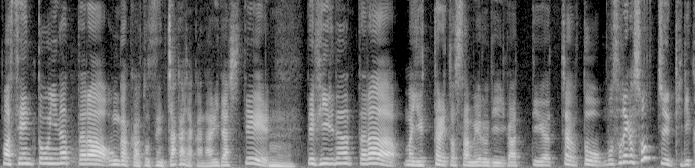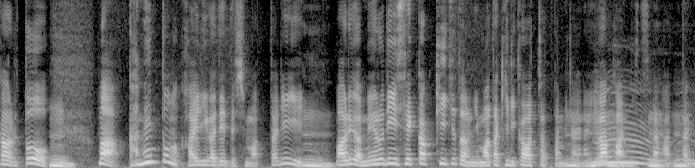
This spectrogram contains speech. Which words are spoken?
まあ、戦闘になったら音楽が突然ジャカジャカ鳴り出して、うん。でフィールドになったら、まあ、ゆったりとしたメロディーがってやっちゃうともうそれがしょっちゅう切り替わると、うんまあ、画面との乖離が出てしまったり、ああるいはメロディーせっかく聴いてたのにまた切り替わっちゃったみたいな違和感につながったり、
